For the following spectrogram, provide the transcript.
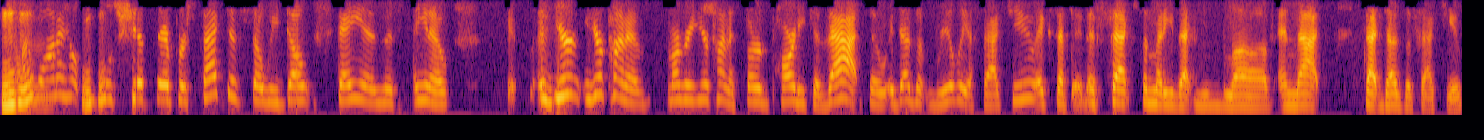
I Mhm. want to help Mhm. people shift their perspective so we don't stay in this, you know, you're you're kind of Margaret, you're kind of third party to that, so it doesn't really affect you, except it affects somebody that you love, and that that does affect you.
